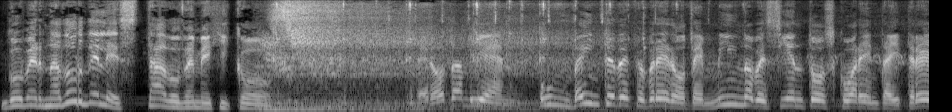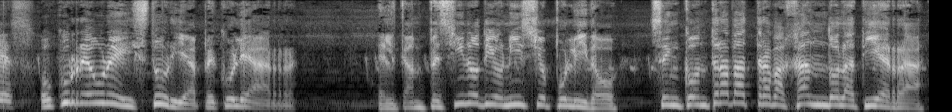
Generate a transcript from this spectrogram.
gobernador del Estado de México. Pero también, un 20 de febrero de 1943, ocurre una historia peculiar. El campesino Dionisio Pulido se encontraba trabajando la tierra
